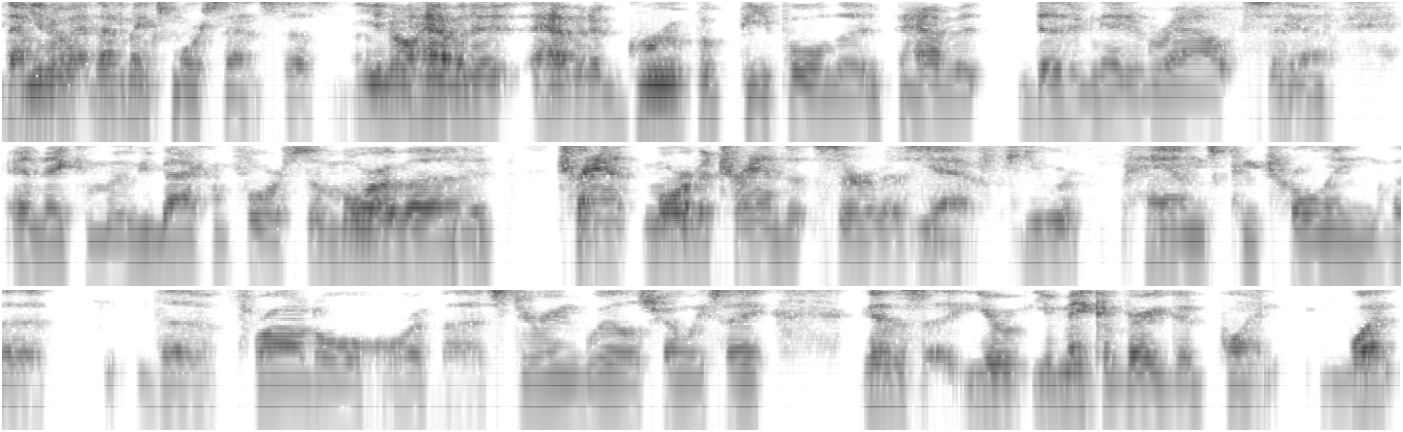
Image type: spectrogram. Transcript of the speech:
That you know, that makes more sense, doesn't it? you know having a having a group of people that Mhm. have it designated routes and Yeah. and they can move you back and forth so more of a Mhm. tran more of a transit service. Yeah, fewer hands controlling the the throttle or the steering wheel, shall we say? Because you you make a very good point. What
